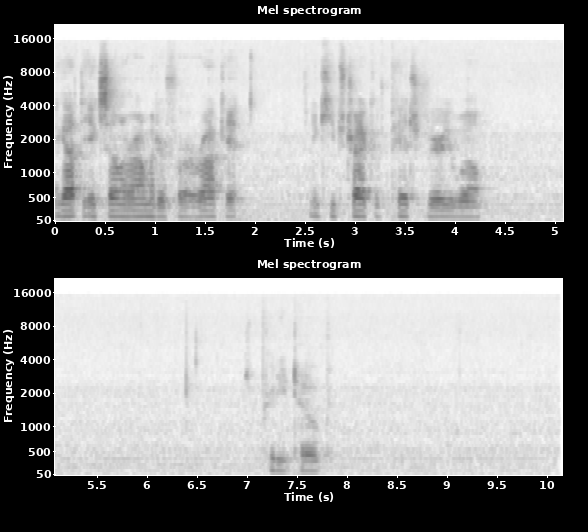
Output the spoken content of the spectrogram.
I got the accelerometer for a rocket, and it keeps track of pitch very well. It's pretty dope.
